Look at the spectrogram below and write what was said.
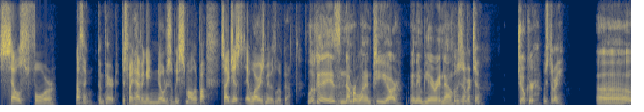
Sells for nothing compared, despite having a noticeably smaller pop. So I just it worries me with Luka. Luka is number one in PER in NBA right now. Who's number two? Joker. Who's three? Uh,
